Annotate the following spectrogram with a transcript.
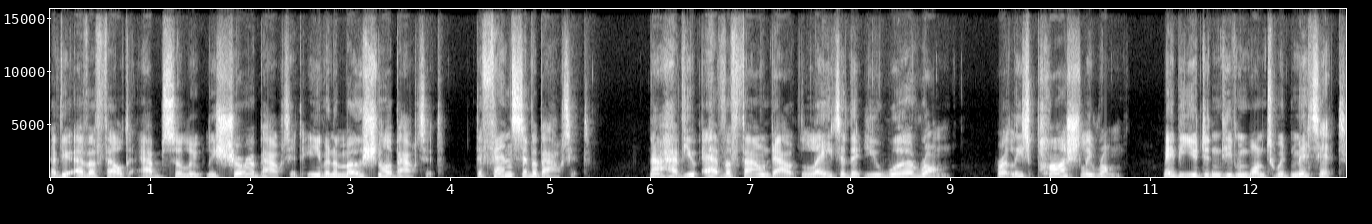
Have you ever felt absolutely sure about it, even emotional about it, defensive about it? Now, have you ever found out later that you were wrong, or at least partially wrong? Maybe you didn't even want to admit it.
